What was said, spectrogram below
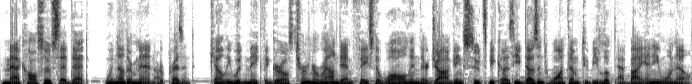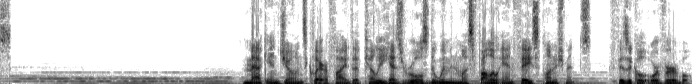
Mack also said that, when other men are present, Kelly would make the girls turn around and face the wall in their jogging suits because he doesn't want them to be looked at by anyone else. Mack and Jones clarified that Kelly has rules the women must follow and face punishments, physical or verbal,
